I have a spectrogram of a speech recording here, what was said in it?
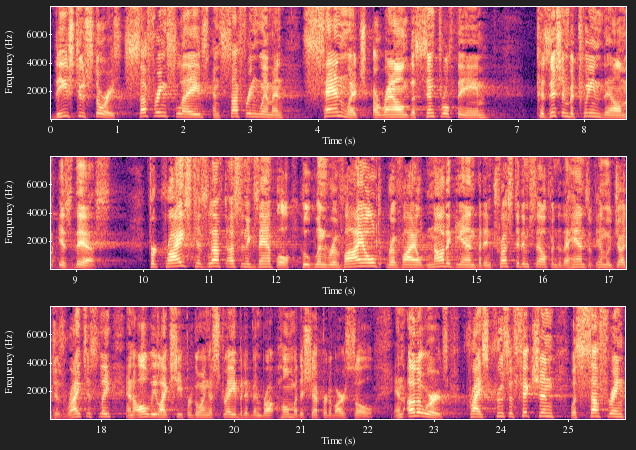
these two stories, suffering slaves and suffering women, sandwich around the central theme, position between them is this for Christ has left us an example who, when reviled, reviled not again, but entrusted himself into the hands of him who judges righteously, and all we like sheep are going astray, but have been brought home by the shepherd of our soul. In other words, Christ's crucifixion was suffering,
